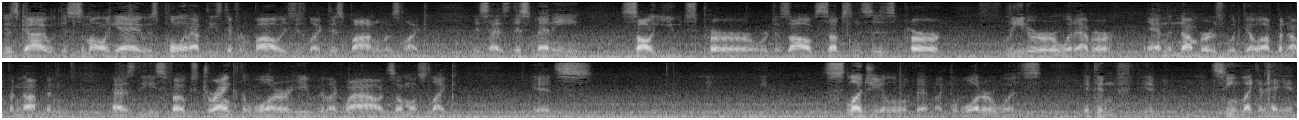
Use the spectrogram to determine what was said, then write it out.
this guy with this sommelier was pulling out these different bottles. He's like, this bottle is like, this has this many solutes per or dissolved substances per liter or whatever, and the numbers would go up and up and up. And as these folks drank the water, he would be like, wow, it's almost like it's sludgy a little bit. Like the water was, it didn't, it, it seemed like it, it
